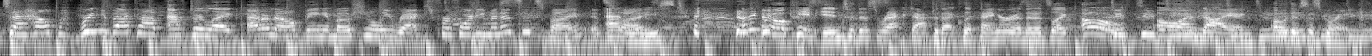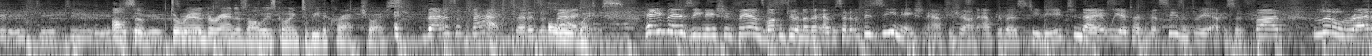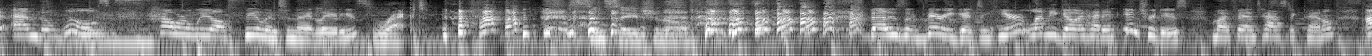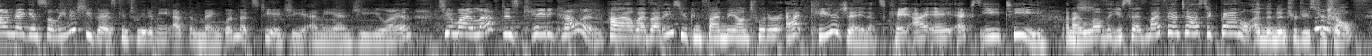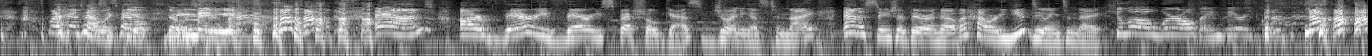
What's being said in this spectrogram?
to help bring you back up after, like, I don't know, being emotionally wrecked for 40 minutes. It's fine. It's At fine. least. I think we all came into this wrecked after that cliffhanger, and then it's like, oh, oh, I'm dying. Oh, this is great. Also, Duran Duran is always going to be the correct choice. That is a fact. That is a fact. Always. Hey there, Z Nation fans. Welcome to another episode of the Z Nation After Show on AfterBuzz TV. Tonight we are talking about Season 3, Episode 5, Little Red and the Wolves. How are we all feeling tonight, ladies? Wrecked. Sensational. That is very good to hear. Let me go ahead and introduce my fantastic panel. I'm Megan Salinas. You guys can tweet at me at the Menguin. That's T H E M E N G U I N. To my left is Katie Cullen. Hi, all my buddies. You can find me on Twitter at KiaJ. That's K I A X E T. And I love that you said my fantastic panel and then introduced yourself. My fantastic was panel. cute. That was me. and our very, very special guest joining us tonight, Anastasia Baranova. How are you doing tonight? Hello, world. I'm very good.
